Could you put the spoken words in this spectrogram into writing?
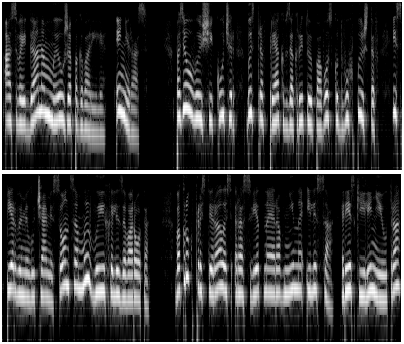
а с Вейганом мы уже поговорили. И не раз. Позевывающий кучер быстро впряг в закрытую повозку двух пыштов, и с первыми лучами солнца мы выехали за ворота. Вокруг простиралась рассветная равнина и леса. Резкие линии утра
